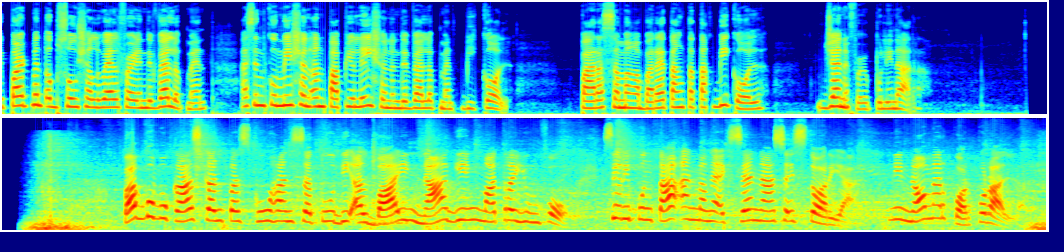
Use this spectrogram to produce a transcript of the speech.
Department of Social Welfare and Development, as in Commission on Population and Development Bicol. Para sa mga baretang tatak Bicol, Jennifer Pulinar. Pagbubukas kan Paskuhan sa 2D Albay naging matrayumpo. Siripuntaan mga eksena sa istorya ni Nomer Corporal.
